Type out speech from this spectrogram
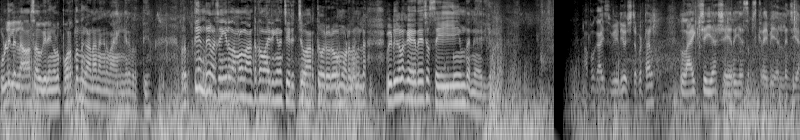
ഉള്ളിലെല്ലാ സൗകര്യങ്ങളും പുറത്തൊന്നും കാണാൻ അങ്ങനെ ഭയങ്കര വൃത്തിയും. വൃത്തിയുണ്ട് പക്ഷേങ്കിൽ നമ്മളെ നാട്ടിലത്തെ മാതിരി ഇങ്ങനെ ചെരിച്ച് വാർത്ത് ഓരോരോ മോഡലൊന്നുമില്ല വീടുകളൊക്കെ ഏകദേശം സെയിം തന്നെയായിരിക്കും. അപ്പോൾ ഗൈസ് വീഡിയോ ഇഷ്ടപ്പെട്ടാൽ ലൈക്ക് ചെയ്യുക ഷെയർ ചെയ്യുക സബ്സ്ക്രൈബ് ചെയ്യുക എല്ലാം ചെയ്യുക.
